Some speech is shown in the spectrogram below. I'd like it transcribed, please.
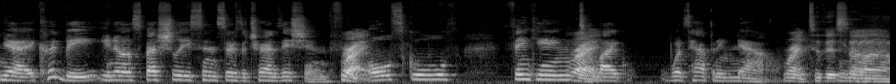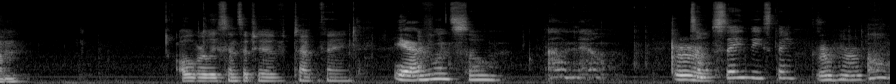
Yeah it could be you know especially since there's a transition from Right. old school thinking to like what's happening now Right to this You know. um overly sensitive type of thing. yeah Everyone's so. Oh no! mm. Don't say these things. mm-hmm. Oh.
